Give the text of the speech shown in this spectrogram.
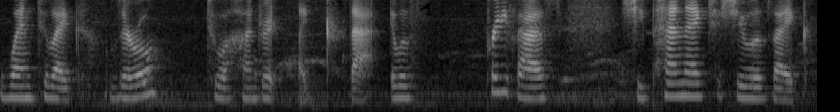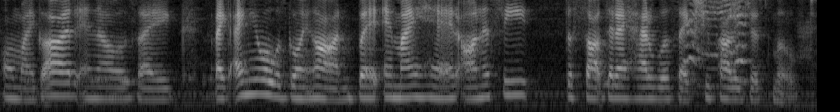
went to like zero to a hundred like that. It was pretty fast. She panicked. She was like oh my god. And i was like like i knew what was going on but in my head honestly the thought that i had was like she probably just moved.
